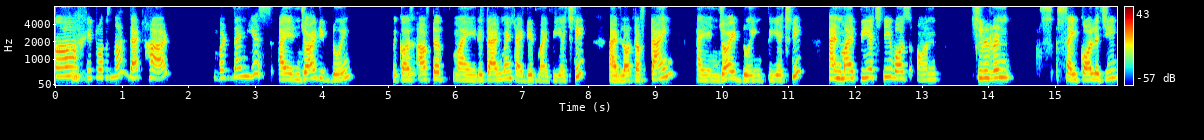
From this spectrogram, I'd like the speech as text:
Uh, it was not that hard, but then yes, I enjoyed it doing because after my retirement, I did my PhD. I had a lot of time. I enjoyed doing PhD, and my PhD was on children psychology.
